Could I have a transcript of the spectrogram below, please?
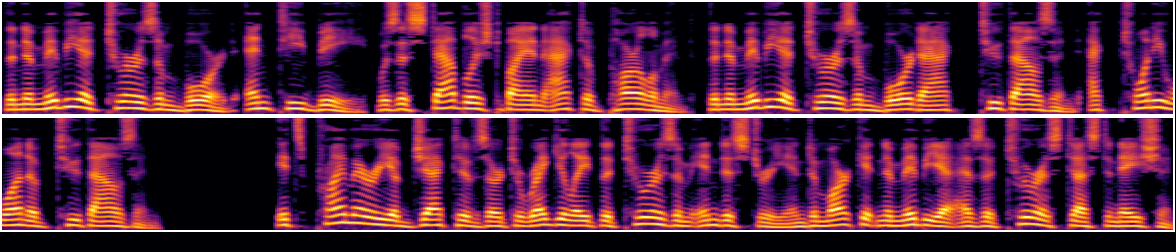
the Namibia Tourism Board (NTB), was established by an Act of Parliament, the Namibia Tourism Board Act 2000, Act 21 of 2000. Its primary objectives are to regulate the tourism industry and to market Namibia as a tourist destination.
